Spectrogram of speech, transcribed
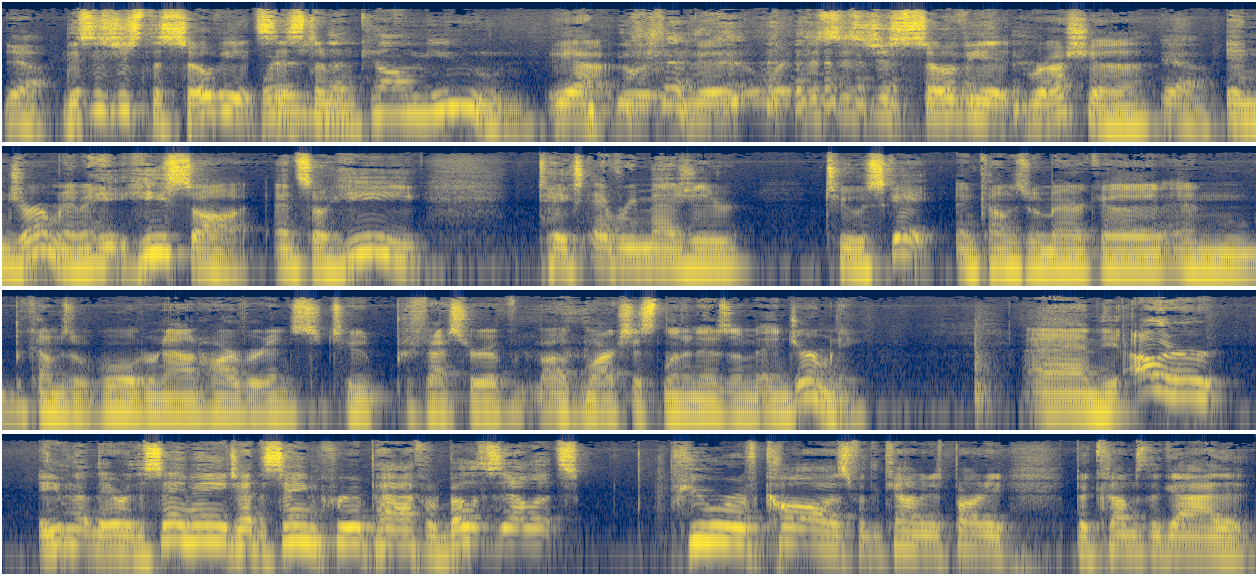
Yeah. This is just the Soviet Where's system. the commune? Yeah, the- the- this is just Soviet Russia Yeah. in Germany. I mean, he, he saw it, and so he takes every measure to escape and comes to America and becomes a world-renowned Harvard Institute professor of, of Marxist Leninism in Germany. And the other, even though they were the same age, had the same career path, were both zealots, pure of cause for the Communist Party, becomes the guy that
